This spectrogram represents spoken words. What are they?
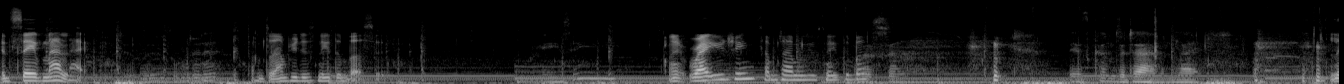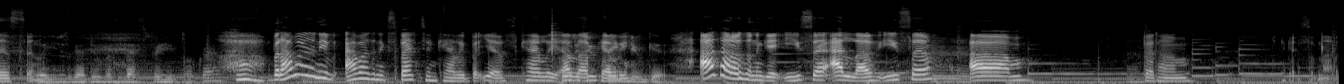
it saved my life. Sometimes you just need to bust it. Crazy. Right, Eugene? Sometimes you just need to bust. Listen, there comes a time in life. Listen. Where you just gotta do what's best for you, okay? but I wasn't even I wasn't expecting Kelly, but yes, Kelly, Who I love Kelly. I thought I was gonna get Issa. I love Issa. Mm-hmm. Um mm-hmm. but um I guess I'm not.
